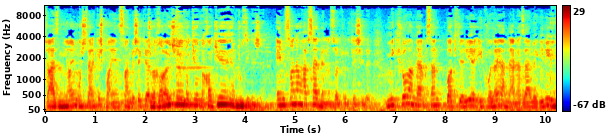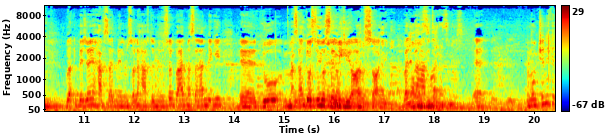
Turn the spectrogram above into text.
تا از نیای مشترکش با انسان بشه کرم خاکی بشه و کرم خاکی امروزی بشه انسان هم 700 میلیون سال طول کشیده میکروب هم در مثلا باکتری ایکولای هم در نظر بگیری به جای 700 میلیون سال 70 میلیون سال بعد مثلا بگی دو مثلا دو, دو- دو سه میلیارد. سال. ولی به هر ممکنه که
